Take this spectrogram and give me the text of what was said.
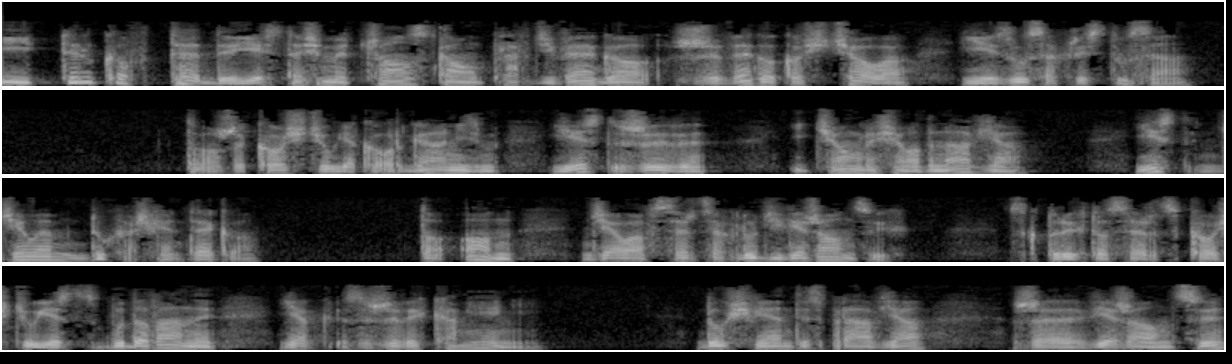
I tylko wtedy jesteśmy cząstką prawdziwego, żywego Kościoła Jezusa Chrystusa. To, że Kościół jako organizm jest żywy i ciągle się odnawia, jest dziełem Ducha Świętego. To On działa w sercach ludzi wierzących, z których to serc Kościół jest zbudowany jak z żywych kamieni. Duch Święty sprawia, że wierzący,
